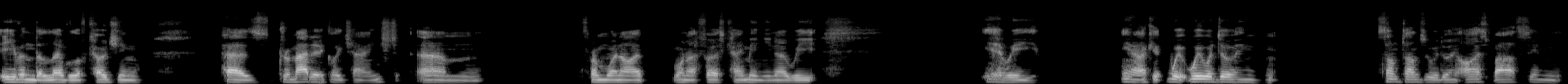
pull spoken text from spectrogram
even the level of coaching has dramatically changed um, from when I when I first came in. You know, we yeah we you know we we were doing sometimes we were doing ice baths in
